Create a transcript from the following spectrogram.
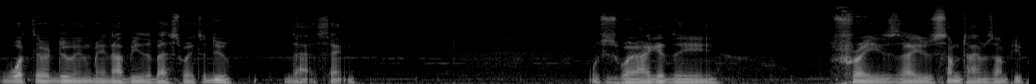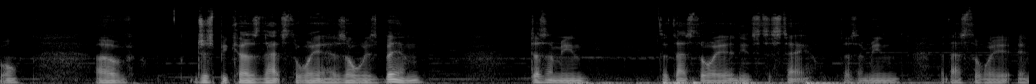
what they're doing may not be the best way to do that thing. Which is where I get the phrase I use sometimes on people of just because that's the way it has always been doesn't mean that that's the way it needs to stay. Doesn't mean that that's the way it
